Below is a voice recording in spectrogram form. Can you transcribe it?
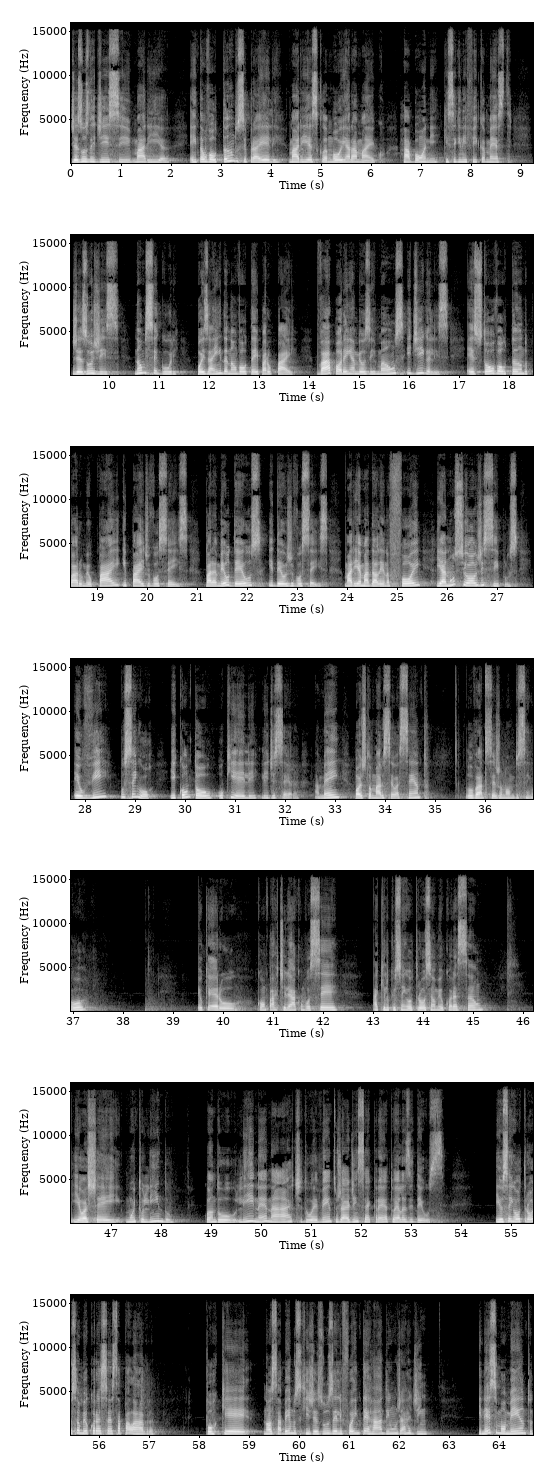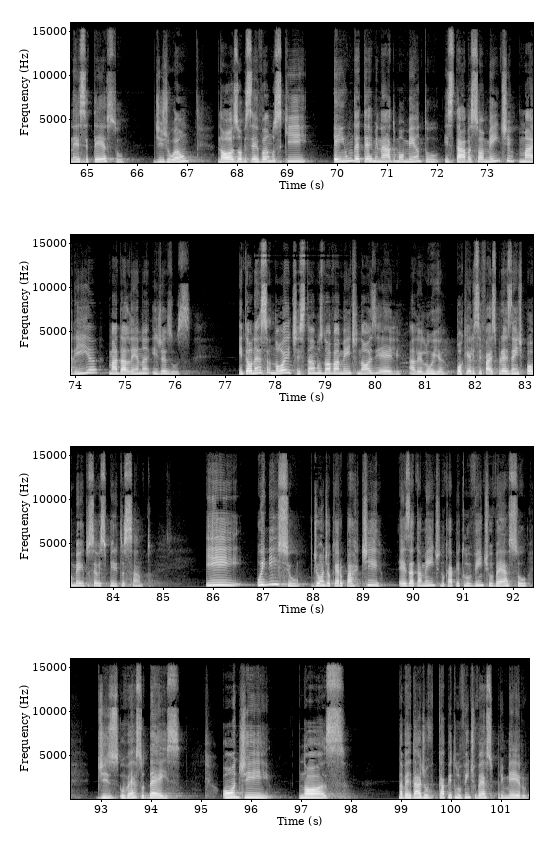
Jesus lhe disse: Maria. Então, voltando-se para ele, Maria exclamou em aramaico: Rabone, que significa mestre. Jesus disse: Não me segure, pois ainda não voltei para o Pai. Vá, porém, a meus irmãos e diga-lhes: Estou voltando para o meu Pai e Pai de vocês, para meu Deus e Deus de vocês. Maria Madalena foi e anunciou aos discípulos: Eu vi o Senhor e contou o que ele lhe dissera. Amém? Pode tomar o seu assento. Louvado seja o nome do Senhor. Eu quero compartilhar com você aquilo que o Senhor trouxe ao meu coração. E eu achei muito lindo quando li né, na arte do evento Jardim Secreto, Elas e Deus. E o Senhor trouxe ao meu coração essa palavra, porque nós sabemos que Jesus ele foi enterrado em um jardim. E nesse momento, nesse texto de João, nós observamos que em um determinado momento estava somente Maria, Madalena e Jesus. Então, nessa noite, estamos novamente nós e Ele, aleluia, porque Ele se faz presente por meio do Seu Espírito Santo. E o início de onde eu quero partir é exatamente no capítulo 20, o verso, diz, o verso 10, onde nós, na verdade, o capítulo 20, o verso 1,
